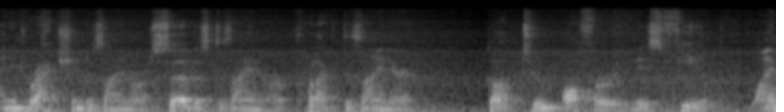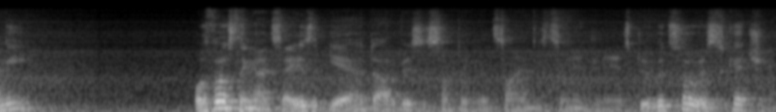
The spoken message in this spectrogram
an interaction designer or a service designer or a product designer, got to offer this field? Why me? Well, the first thing I'd say is that, yeah, data viz is something that scientists and engineers do, but so is sketching.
